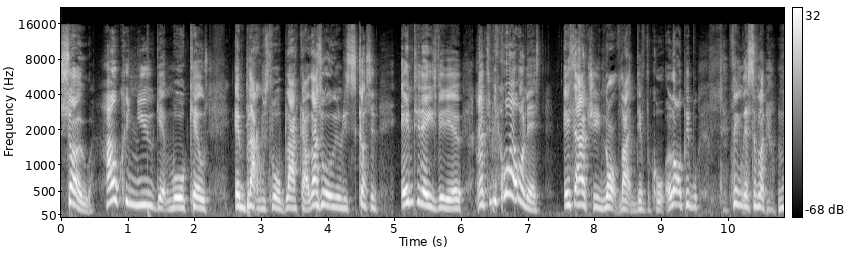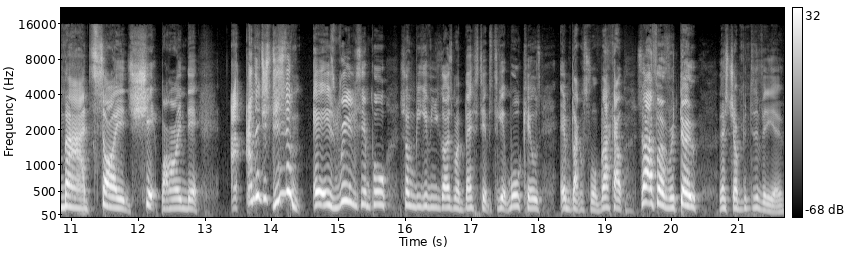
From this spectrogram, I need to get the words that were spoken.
So, how can you get more kills in Black Ops 4 Blackout? That's what we're going to be discussing in today's video. And to be quite honest, it's actually not that difficult. A lot of people think there's some like mad science shit behind it. And there just isn't. It is really simple. So I'm going to be giving you guys my best tips to get more kills in Black Ops 4 Blackout. So without further ado, let's jump into the video.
